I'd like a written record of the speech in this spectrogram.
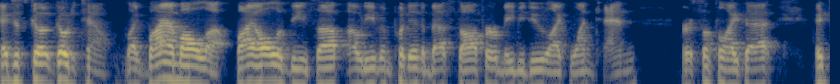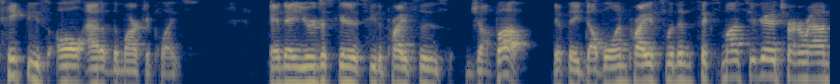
and just go go to town. Like buy them all up, buy all of these up. I would even put in a best offer, maybe do like 110 or something like that, and take these all out of the marketplace. And then you're just going to see the prices jump up. If they double in price within six months, you're going to turn around,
